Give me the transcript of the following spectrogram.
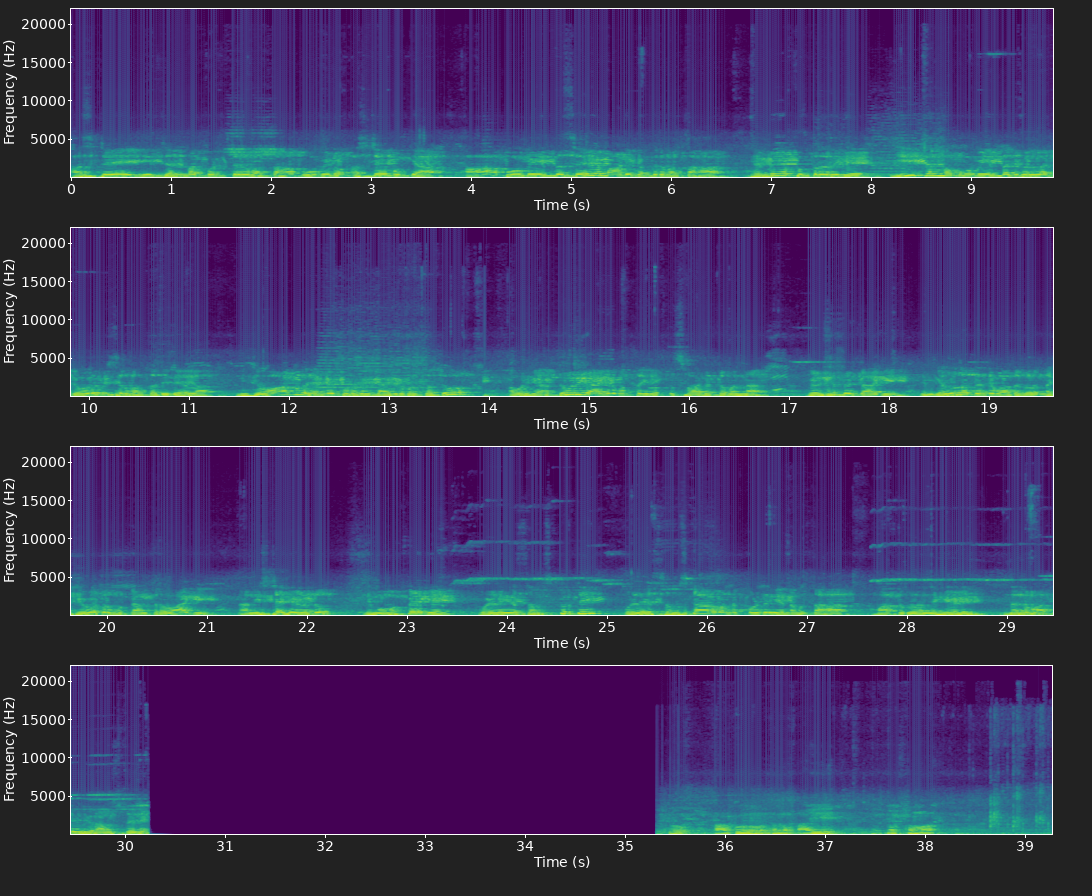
ಅಷ್ಟೇ ಈ ಜನ್ಮ ಕೊಟ್ಟಿರುವಂತಹ ಭೂಮಿನೂ ಅಷ್ಟೇ ಮುಖ್ಯ. ಆ ಭೂಮಿಯಿಂದ ಸೇವೆ ಮಾಡಿ ಬಂದಿರುವಂತಹ ಹೆಮ್ಮೆಯ ಪುತ್ರರಿಗೆ ಈ ಜನ್ಮಭೂಮಿಯಿಂದ ನೀವೆಲ್ಲ ಗೌರವಿಸಿರುವಂಥದ್ದು ನಿಜವಾಗ್ಲೂ ಹೆಮ್ಮೆ ಪಡಬೇಕಾಗಿರುವಂಥದ್ದು, ಅವರಿಗೆ ಅದ್ದೂರಿಯಾಗಿರುವಂಥ ಇವತ್ತು ಸ್ವಾಗತವನ್ನ ಗಳಿಸಿದ್ದಕ್ಕಾಗಿ ನಿಮಗೆಲ್ಲ ಧನ್ಯವಾದಗಳನ್ನು ಹೇಳೋದ್ರ ಮುಖಾಂತರವಾಗಿ ನಾನು ಇಷ್ಟ ಹೇಳೋದು, ನಿಮ್ಮ ಮಕ್ಕಳಿಗೆ ಒಳ್ಳೆಯ ಸಂಸ್ಕೃತಿ, ಒಳ್ಳೆಯ ಸಂಸ್ಕಾರವನ್ನು ಕೊಡ್ರಿ ಎನ್ನುವಂತಹ ಮಾತುಗಳನ್ನು ಹೇಳಿ ನನ್ನ ಮಾತಿಗೆ ವಿರಾಮಿಸ್ತೇನೆ. ಹಾಗೂ ನನ್ನ ತಾಯಿ ವೆಂಕಟೇಶಮ್ಮ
